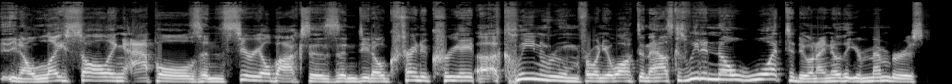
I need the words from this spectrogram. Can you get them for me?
you know, lysoling apples and cereal boxes and, you know, trying to create a clean room for when you walked in the house because we didn't know what to do. And I know that your members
